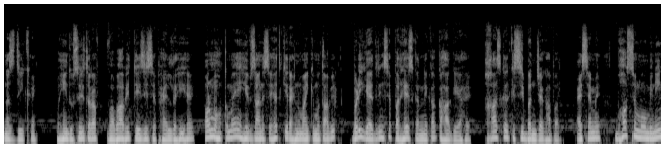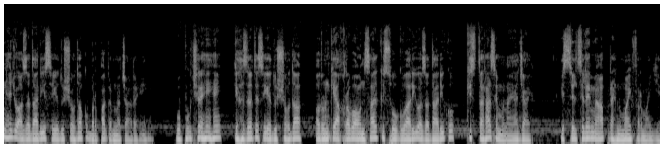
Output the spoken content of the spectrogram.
نزدیک ہیں۔ وہیں دوسری طرف وبا بھی تیزی سے پھیل رہی ہے اور محکمہ حفظان صحت کی رہنمائی کے مطابق بڑی گیدرنگ سے پرہیز کرنے کا کہا گیا ہے، خاص کر کسی بند جگہ پر۔ ایسے میں بہت سے مومنین ہیں جو آزاداری سید الشہدا کو برپا کرنا چاہ رہے ہیں۔ وہ پوچھ رہے ہیں کہ حضرت سید الشہدا اور ان کے اقربا انصار کی سوگواری و عزاداری کو کس طرح سے منایا جائے؟ اس سلسلے میں آپ رہنمائی فرمائیے۔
